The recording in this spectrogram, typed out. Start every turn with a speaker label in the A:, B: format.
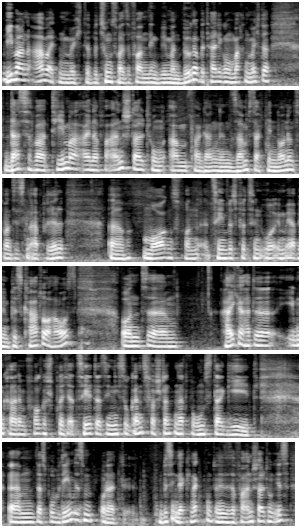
A: Wie man arbeiten möchte, beziehungsweise vor allem, wie man Bürgerbeteiligung machen möchte, das war Thema einer Veranstaltung am vergangenen Samstag, den 29. April, äh, morgens von 10 bis 14 Uhr im Erwin Piscator Haus. Und ähm, Heike hatte eben gerade im Vorgespräch erzählt, dass sie nicht so ganz verstanden hat, worum es da geht. Ähm, das Problem ist, oder ein bisschen der Knackpunkt an dieser Veranstaltung ist,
